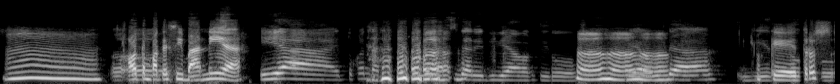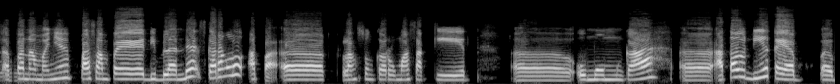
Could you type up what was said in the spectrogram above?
Hmm. Oh, Heeh. tempatnya si Bani ya? Iya, itu kan dapat dari dia waktu itu. Ya udah, gitu. Oke, terus apa namanya? Pas sampai di Belanda, sekarang lo apa? Eh, langsung ke rumah sakit eh, umum kah? Eh, atau dia kayak eh,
